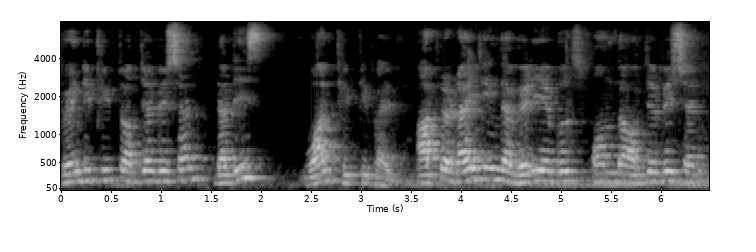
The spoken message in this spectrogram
25th observation that is 155 after writing the variables from the observation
